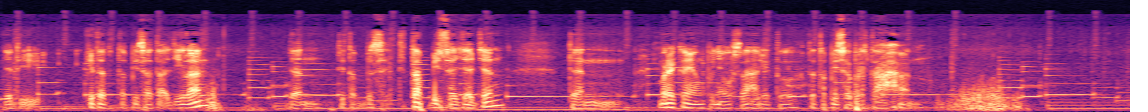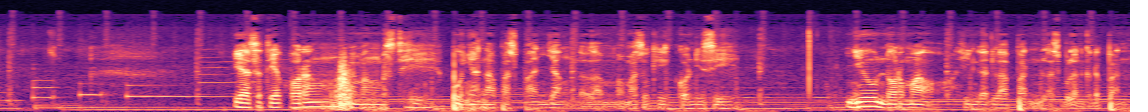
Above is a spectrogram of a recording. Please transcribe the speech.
Jadi kita tetap bisa takjilan dan tetap bisa, tetap bisa jajan dan mereka yang punya usaha itu tetap bisa bertahan. Ya, setiap orang memang mesti punya napas panjang dalam memasuki kondisi new normal hingga 18 bulan ke depan.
